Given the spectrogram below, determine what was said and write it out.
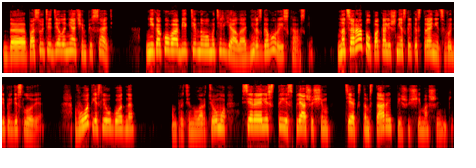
Да, по сути дела, не о чем писать. Никакого объективного материала, одни разговоры и сказки. Нацарапал пока лишь несколько страниц вроде предисловия. Вот, если угодно. Он протянул Артему серые листы с пляшущим текстом старой пишущей машинки.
